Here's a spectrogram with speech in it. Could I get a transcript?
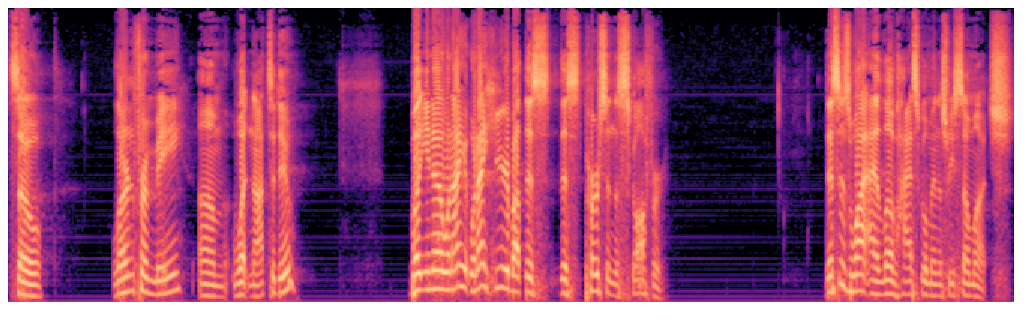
So, learn from me um, what not to do. But you know, when I when I hear about this this person, the scoffer, this is why I love high school ministry so much.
